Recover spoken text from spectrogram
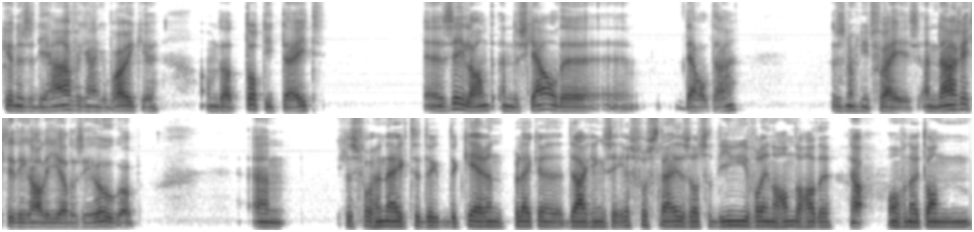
kunnen ze die haven gaan gebruiken, omdat tot die tijd eh, Zeeland en de Schelde eh, delta dus nog niet vrij is. En daar richten de geallieerden zich ook op. En Dus voor hun eigen de, de kernplekken, daar gingen ze eerst voor strijden, zodat ze die in ieder geval in de handen hadden. Ja. Om vanuit dan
